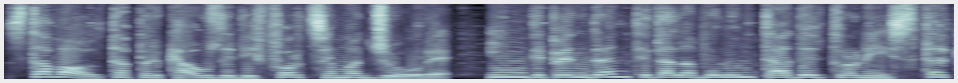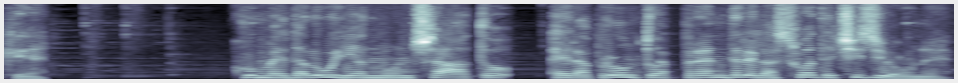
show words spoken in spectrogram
Stavolta per cause di forza maggiore, indipendente dalla volontà del tronista che, come da lui annunciato, era pronto a prendere la sua decisione.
